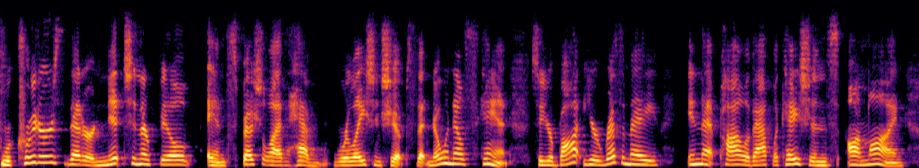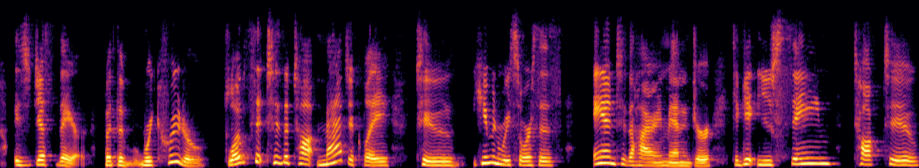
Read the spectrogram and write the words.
recruiters that are niche in their field and specialize have relationships that no one else can. So your bot your resume in that pile of applications online is just there. But the recruiter floats it to the top magically to human resources and to the hiring manager to get you seen, talked to,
